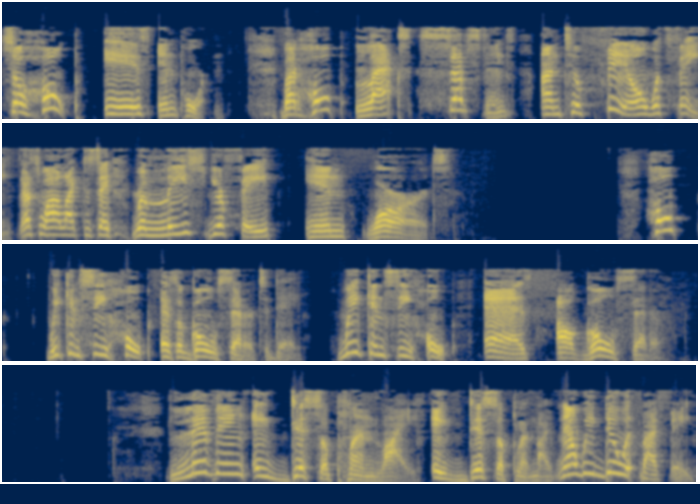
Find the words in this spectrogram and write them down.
So hope is important, but hope lacks substance until filled with faith. That's why I like to say, release your faith in words. Hope, we can see hope as a goal setter today. We can see hope as our goal setter. Living a disciplined life, a disciplined life. Now we do it by faith.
